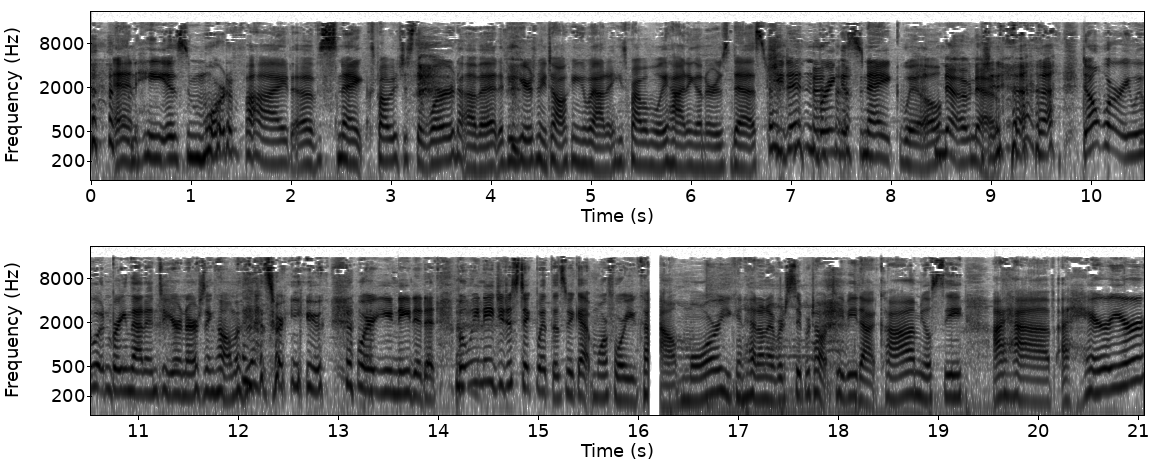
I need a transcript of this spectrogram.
and he is mortified of snakes, probably just the word of it. If he hears me talking about it, he's probably hiding under his desk. She didn't bring a snake, Will. No, no. Don't worry, we wouldn't bring that into your nursing home if that's where you where you needed it. But we need you to stick with us. We got more for you. Out more, you can head on over to supertalktv.com. You'll see I have a hairier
